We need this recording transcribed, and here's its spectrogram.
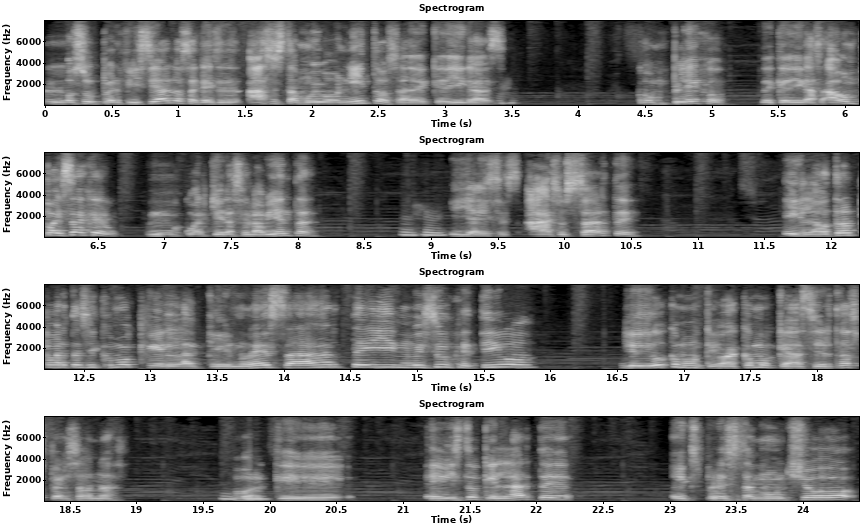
lo superficial, o sea, que dices, ah, eso está muy bonito, o sea, de que digas complejo, de que digas, ah, un paisaje, cualquiera se lo avienta. Y ya dices, ah, eso es arte. Y la otra parte, así como que la que no es arte y muy subjetivo, yo digo como que va como que a ciertas personas. Porque he visto que el arte expresa mucho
